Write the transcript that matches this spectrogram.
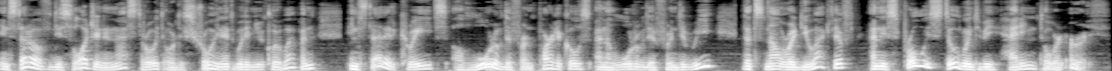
Instead of dislodging an asteroid or destroying it with a nuclear weapon, instead it creates a lot of different particles and a lot of different debris that's now radioactive and is probably still going to be heading toward Earth.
